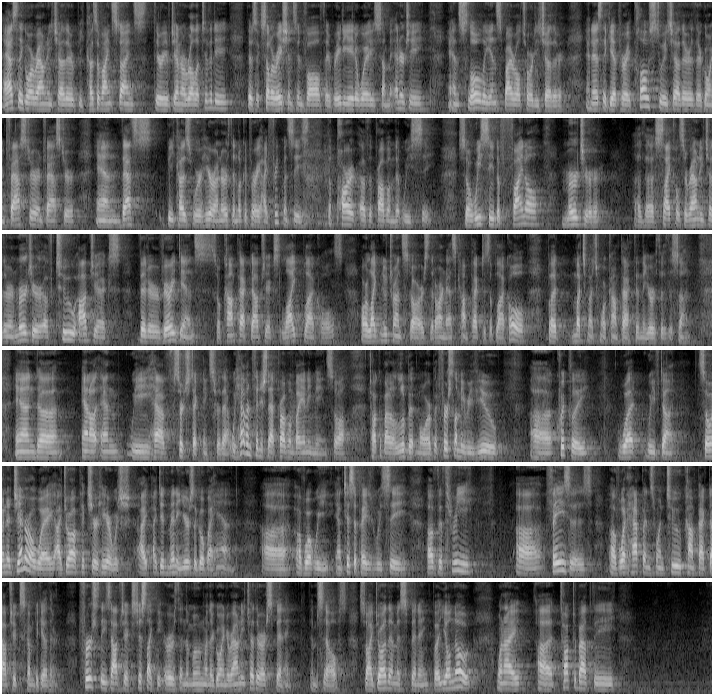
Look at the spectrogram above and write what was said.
As they go around each other, because of Einstein's theory of general relativity, there's accelerations involved. They radiate away some energy and slowly in spiral toward each other. And as they get very close to each other, they're going faster and faster. And that's because we're here on Earth and look at very high frequencies, the part of the problem that we see. So we see the final merger, uh, the cycles around each other and merger of two objects that are very dense, so compact objects like black holes, or like neutron stars that aren't as compact as a black hole, but much, much more compact than the Earth or the Sun. And, uh, and, uh, and we have search techniques for that. We haven't finished that problem by any means, so I'll talk about it a little bit more. But first, let me review uh, quickly what we've done. So in a general way, I draw a picture here, which I, I did many years ago by hand, uh, of what we anticipated we see, of the three uh, phases of what happens when two compact objects come together. First, these objects, just like the Earth and the Moon when they're going around each other, are spinning themselves. So I draw them as spinning. But you'll note when I uh, talked about the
